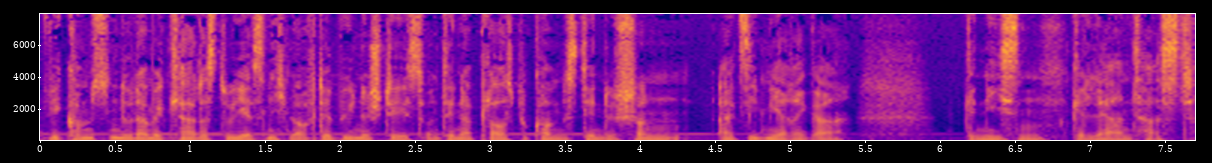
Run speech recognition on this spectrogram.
Wie kommst du damit klar, dass du jetzt nicht mehr auf der Bühne stehst und den Applaus bekommst, den du schon als Siebenjähriger genießen gelernt hast?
